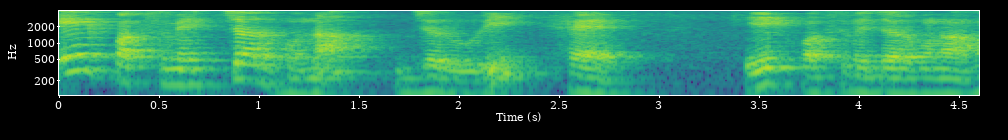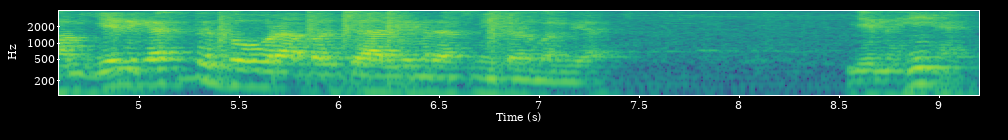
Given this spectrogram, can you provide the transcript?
एक पक्ष में चर होना ज़रूरी है। एक पक्ष में चर होना, हम ये नहीं कह सकते दो बराबर चार, ये मेरा समीकरण बन गया। ये नहीं है।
